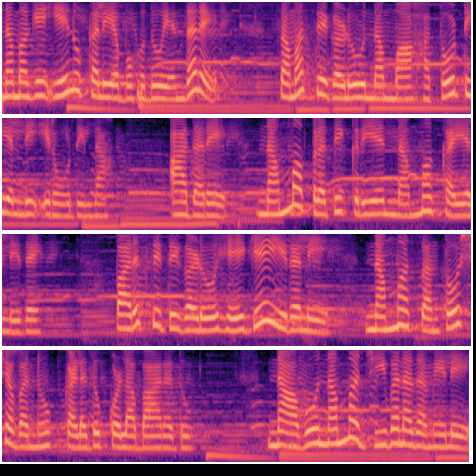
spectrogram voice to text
ನಮಗೆ ಏನು ಕಲಿಯಬಹುದು ಎಂದರೆ ಸಮಸ್ಯೆಗಳು ನಮ್ಮ ಹತೋಟಿಯಲ್ಲಿ ಇರುವುದಿಲ್ಲ. ಆದರೆ ನಮ್ಮ ಪ್ರತಿಕ್ರಿಯೆ ನಮ್ಮ ಕೈಯಲ್ಲಿದೆ. ಪರಿಸ್ಥಿತಿಗಳು ಹೇಗೇ ಇರಲಿ, ನಮ್ಮ ಸಂತೋಷವನ್ನು ಕಳೆದುಕೊಳ್ಳಬಾರದು. ನಾವು ನಮ್ಮ ಜೀವನದ ಮೇಲೆ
